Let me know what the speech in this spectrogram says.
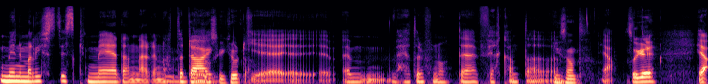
minimalistisk med den der Natt og Det Dag kult, eh, Hva heter det for noe? Det er firkanta Ikke sant? Ja. Så gøy. Ja.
